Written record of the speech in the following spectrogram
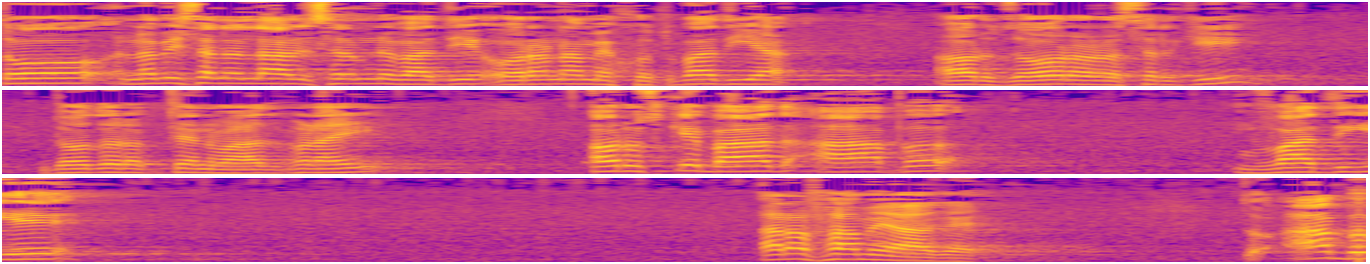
تو نبی صلی اللہ علیہ وسلم نے وادی اورانا میں خطبہ دیا اور زور اور اثر کی دو دو رکھتے نماز پڑھائی اور اس کے بعد آپ وادی ارفا میں آ گئے۔ تو اب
